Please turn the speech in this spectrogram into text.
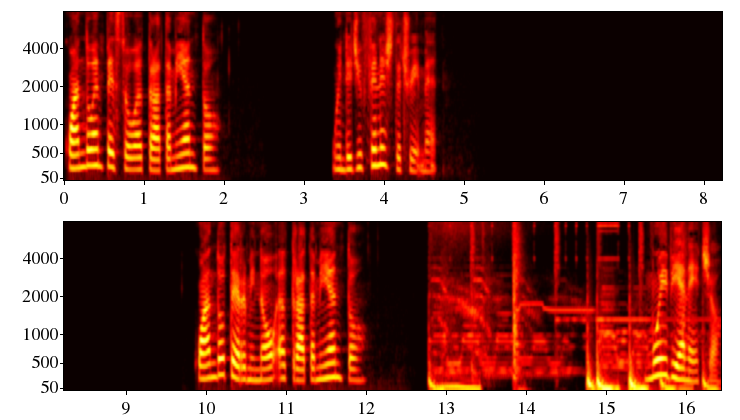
¿Cuándo empezó el tratamiento? When did you finish the treatment? ¿Cuándo terminó el tratamiento? Muy bien hecho.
